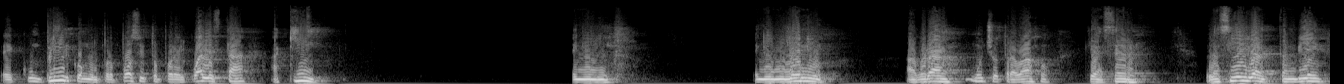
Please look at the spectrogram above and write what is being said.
eh, cumplir con el propósito por el cual está aquí. En el, en el milenio habrá mucho trabajo que hacer. La ciega también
